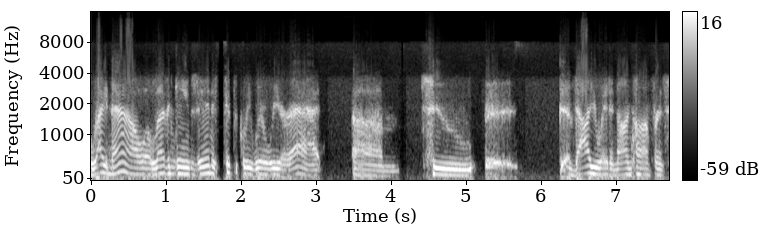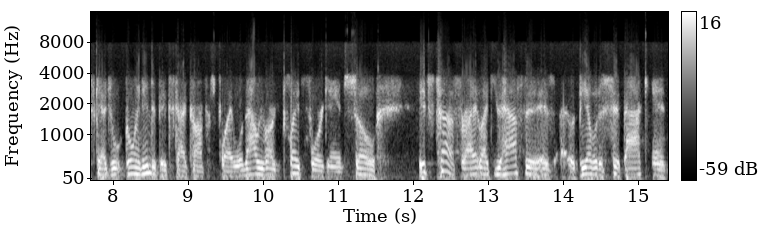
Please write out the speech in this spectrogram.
right now, 11 games in is typically where we are at um, to. Uh, evaluate a non-conference schedule going into Big Sky Conference play. Well, now we've already played four games, so it's tough, right? Like you have to is, be able to sit back and.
